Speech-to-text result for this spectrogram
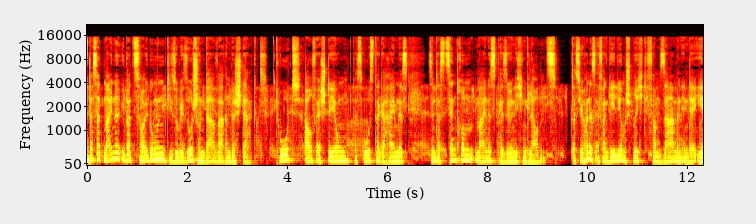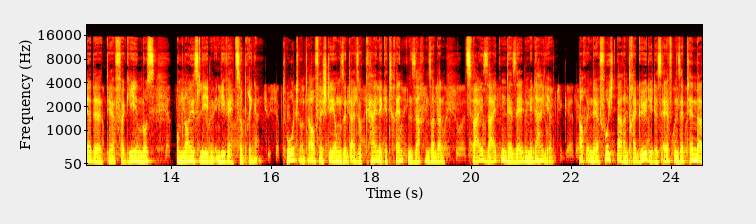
das hat meine Überzeugungen, die sowieso schon da waren, bestärkt. Tod, Auferstehung, das Ostergeheimnis sind das Zentrum meines persönlichen Glaubens. Das Johannesevangelium spricht vom Samen in der Erde, der vergehen muss, um neues Leben in die Welt zu bringen. Tod und Auferstehung sind also keine getrennten Sachen, sondern zwei Seiten derselben Medaille. Auch in der furchtbaren Tragödie des 11. September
